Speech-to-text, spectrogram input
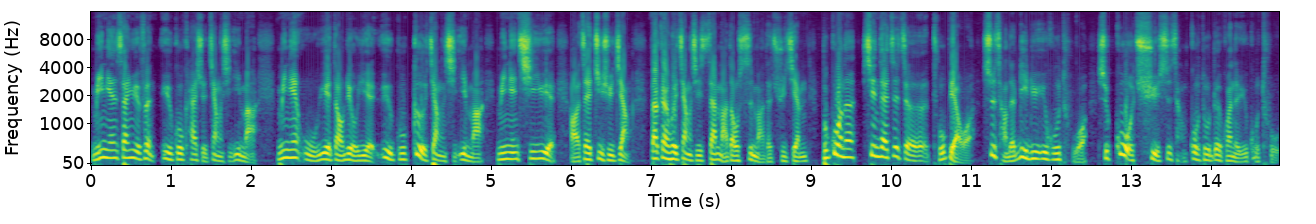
明年三月份预估开始降息一码，明年五月到六月预估各降息一码，明年七月啊再继续降，大概会降息三码到四码的区间。不过呢，现在这则图表啊，市场的利率预估图啊，是过去市场过度乐观的预估图。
